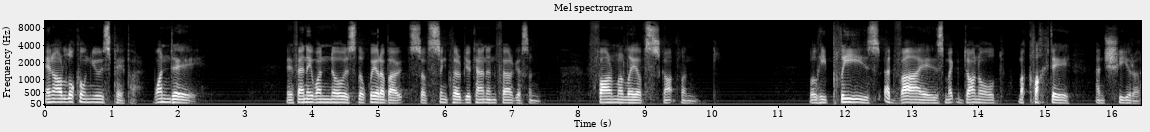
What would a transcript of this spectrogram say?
in our local newspaper one day. If anyone knows the whereabouts of Sinclair Buchanan Ferguson, formerly of Scotland, will he please advise MacDonald, McCluchty, and Shearer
